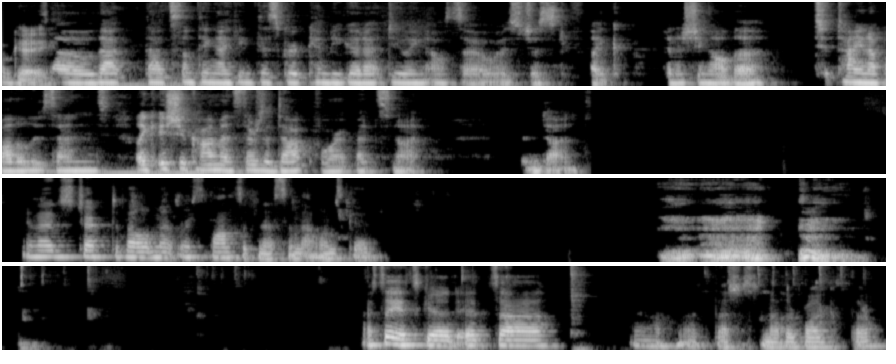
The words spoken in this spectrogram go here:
Okay, So that that's something I think this group can be good at doing also is just like finishing all the t- tying up all the loose ends. Like issue comments, there's a doc for it, but it's not been done. And I just checked development responsiveness and that one's good. I say it's good. It's uh, yeah, that- that's just another bug though.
